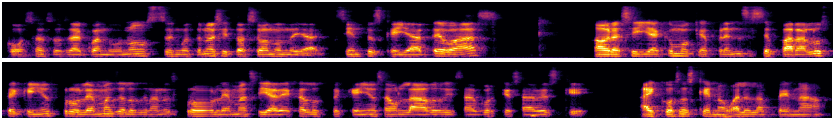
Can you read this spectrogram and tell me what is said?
cosas, o sea, cuando uno se encuentra en una situación donde ya sientes que ya te vas, ahora sí ya como que aprendes a separar los pequeños problemas de los grandes problemas y ya dejas los pequeños a un lado y sabes porque sabes que hay cosas que no vale la pena.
